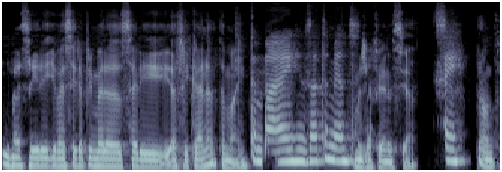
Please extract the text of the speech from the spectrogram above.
e, vai sair, e vai sair a primeira série africana também. Também, exatamente. Mas já foi anunciado. Sim. Pronto,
